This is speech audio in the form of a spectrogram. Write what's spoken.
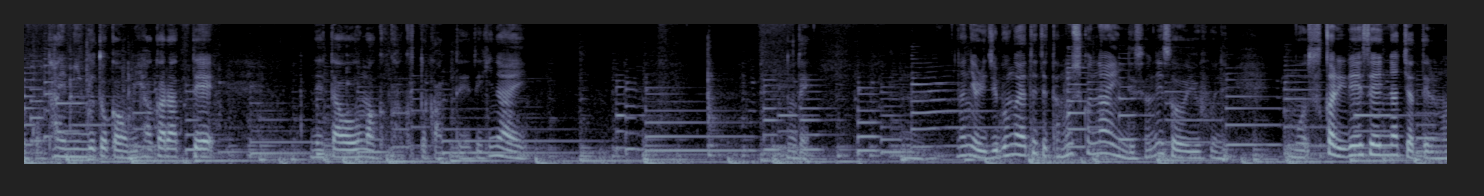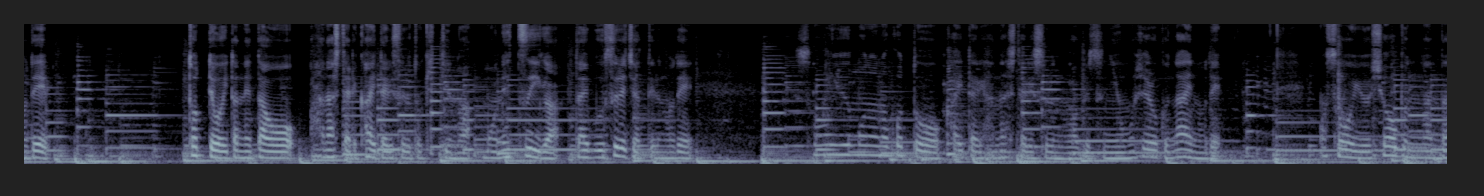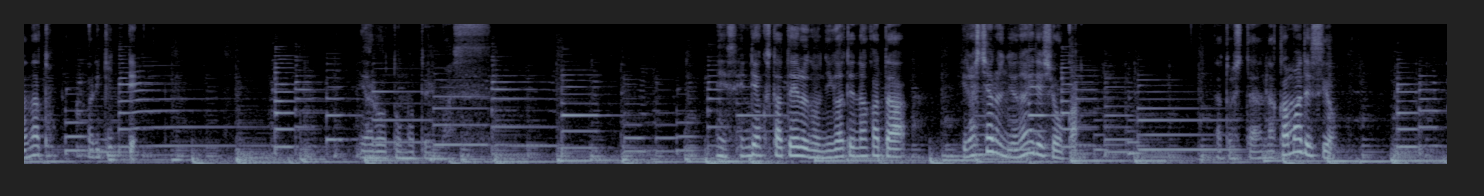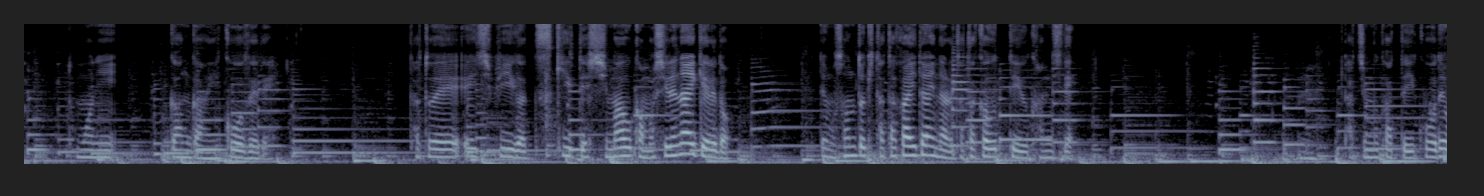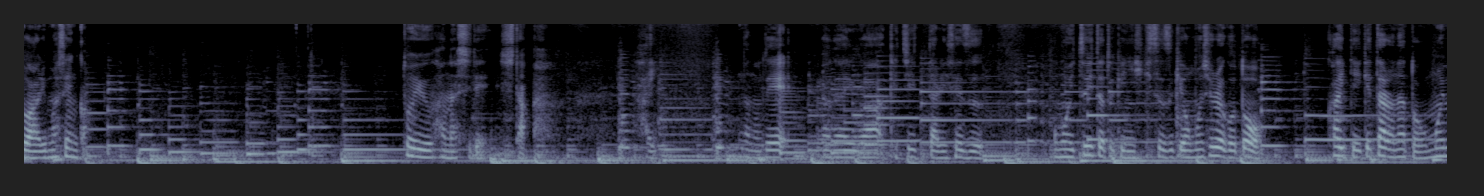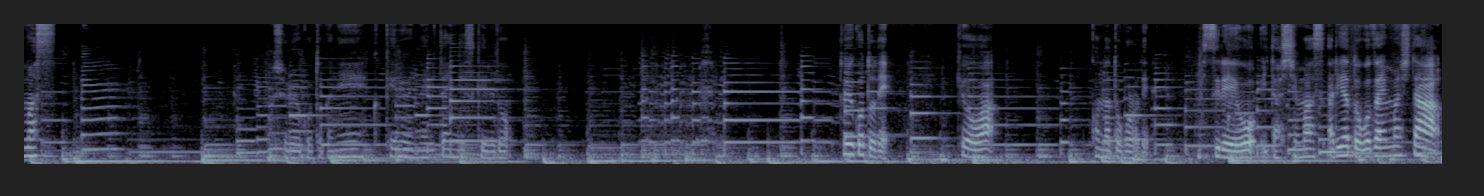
こうタイミングとかを見計らってネタをうまく書くとかってできないので、うん、何より自分がやってて楽しくないんですよねそういう風に。もうすっかり冷静になっちゃってるので取っておいたネタを話したり書いたりする時っていうのはもう熱意がだいぶ薄れちゃってるのでそういうもののことを書いたり話したりするのは別に面白くないので、まあ、そういう勝負なんだなと割り切ってやろうと思っております。ね、戦略立てるの苦手な方いらっしゃるんじゃないでしょうか。だとしたら仲間ですよ。共にガンガン行こうぜで。たとえ HP が尽きてしまうかもしれないけれどでもその時戦いたいなら戦うっていう感じで、うん、立ち向かっていこうではありませんか？という話でした。はいなので話題はケチったりせず思いついた時に引き続き面白いことを書いていけたらなと思います。面白いことがね書けるようになりたいんですけれど。ということで今日はこんなところで失礼をいたします。ありがとうございました。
